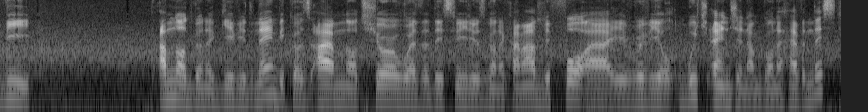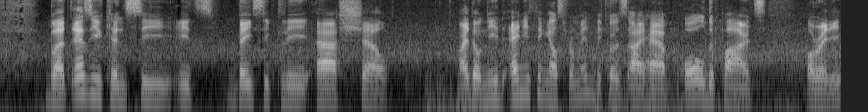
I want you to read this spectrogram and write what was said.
V. I'm not gonna give you the name because I'm not sure whether this video is gonna come out before I reveal which engine I'm gonna have in this. But as you can see, it's basically a shell. I don't need anything else from it because I have all the parts already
